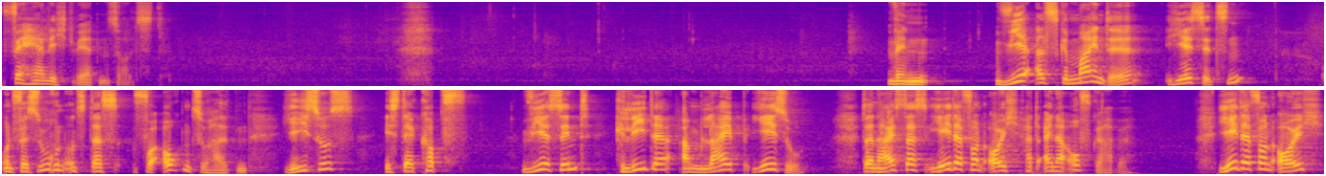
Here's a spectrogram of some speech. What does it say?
verherrlicht werden sollst. Wenn wir als Gemeinde hier sitzen und versuchen uns das vor Augen zu halten, Jesus ist der Kopf. Wir sind Glieder am Leib Jesu. Dann heißt das, jeder von euch hat eine Aufgabe. Jeder von euch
